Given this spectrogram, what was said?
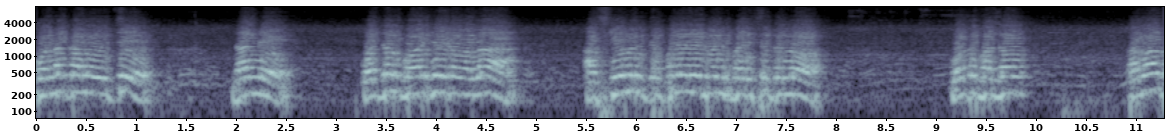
కొండకాలం వచ్చి దాన్ని కొద్దలు పాడు చేయడం వల్ల ఆ స్కీములు చెప్పలేనటువంటి పరిస్థితుల్లో మూతపడ్డాం తర్వాత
